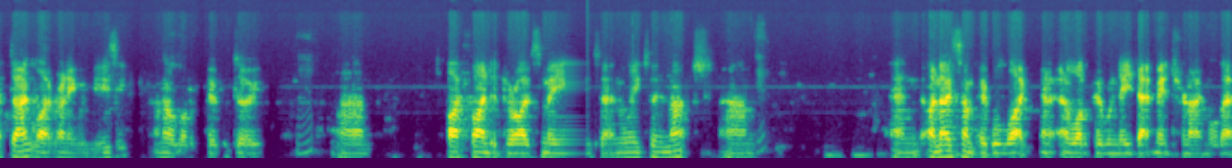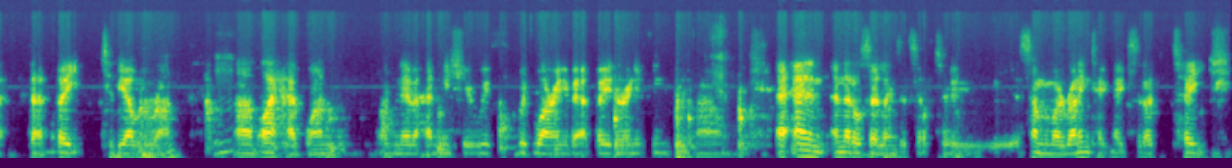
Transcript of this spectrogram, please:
I don't like running with music. I know a lot of people do. Mm-hmm. Um, I find it drives me internally too much. Um, yeah. And I know some people like, and a lot of people need that metronome or that, that beat to be able to run. Mm-hmm. Um, I have one I've never had an issue with with worrying about beat or anything. Um, yeah. And and that also lends itself to some of my running techniques that I teach.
